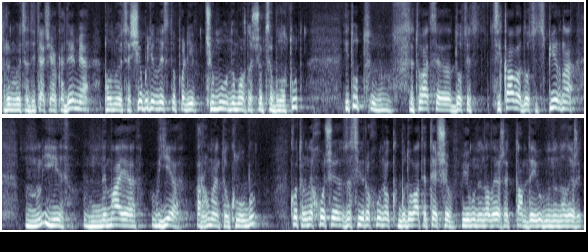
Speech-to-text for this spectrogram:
тренується дитяча академія, планується ще будівництво полів. Чому не можна, щоб це було тут? І тут е, ситуація досить цікава, досить спірна, і немає, є аргументи у клубу, котрий не хоче за свій рахунок будувати те, що йому не належить, там, де йому не належить.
